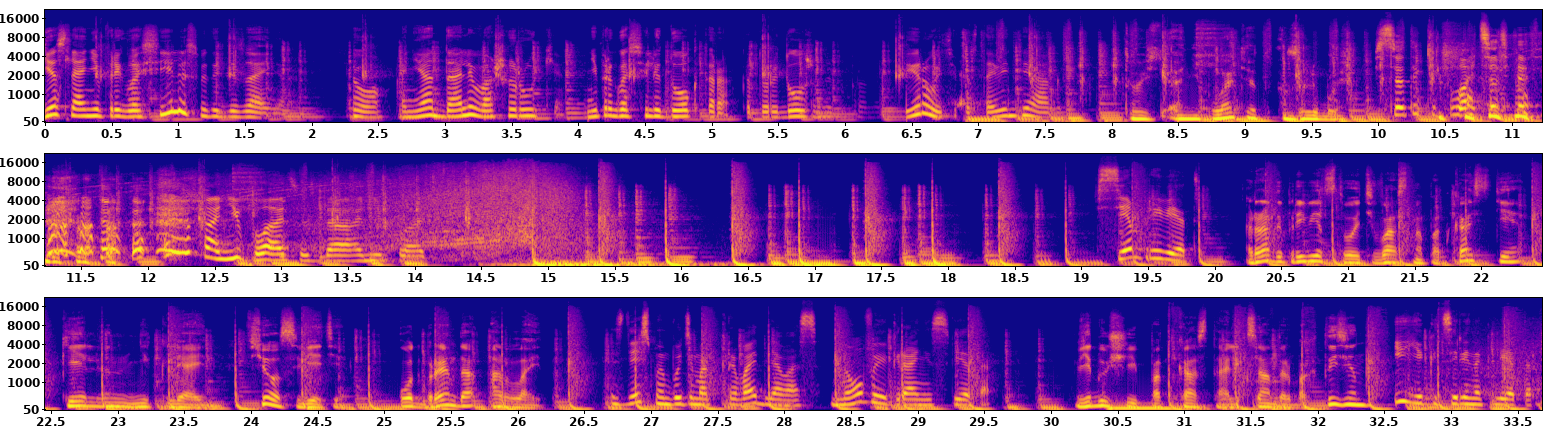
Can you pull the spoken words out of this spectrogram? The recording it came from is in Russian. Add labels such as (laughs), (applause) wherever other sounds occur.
Если они пригласили светодизайнера, все, они отдали ваши руки. Они пригласили доктора, который должен это проанализировать и поставить диагноз. То есть они платят за любовь? Все-таки платят. (laughs) Они платят, да, они платят. Всем привет! Рады приветствовать вас на подкасте «Кельвин Никляйн». Все о свете от бренда Arlight. Здесь мы будем открывать для вас новые грани света. Ведущий подкаста Александр Бахтызин и Екатерина Клетер.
